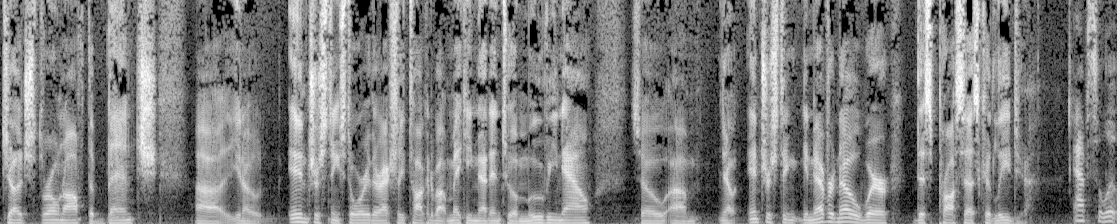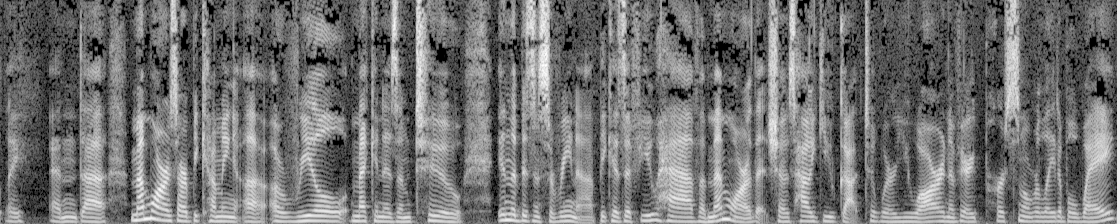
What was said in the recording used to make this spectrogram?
judge thrown off the bench. Uh, you know, interesting story. They're actually talking about making that into a movie now. So, um, you know, interesting. You never know where this process could lead you. Absolutely. And uh, memoirs are becoming a, a real mechanism too in the business arena because if you have a memoir that shows how you got to where you are in a very personal, relatable way,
